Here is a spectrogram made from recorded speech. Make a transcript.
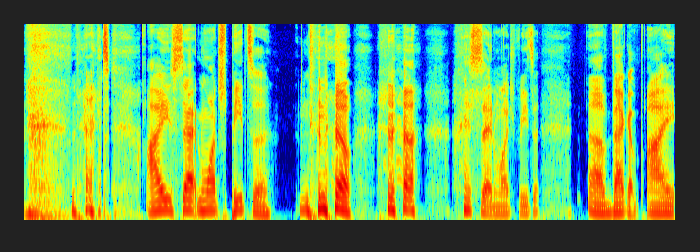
that I sat and watched pizza. no, I sat and watched pizza. Uh, back up. I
